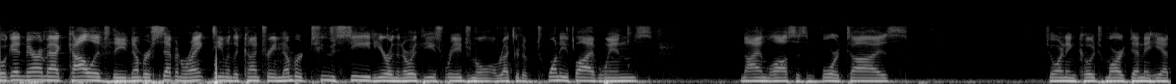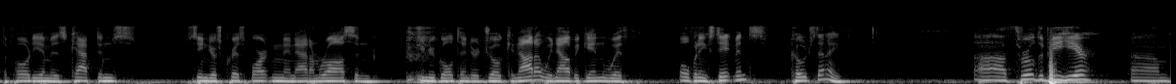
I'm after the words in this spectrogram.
So again, Merrimack College, the number seven ranked team in the country, number two seed here in the Northeast Regional, a record of 25 wins, nine losses, and four ties. Joining Coach Mark Dennehy at the podium is captains, seniors Chris Barton and Adam Ross, and junior goaltender Joe Cannata. We now begin with opening statements. Coach Dennehy. Uh, thrilled to be here, um,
